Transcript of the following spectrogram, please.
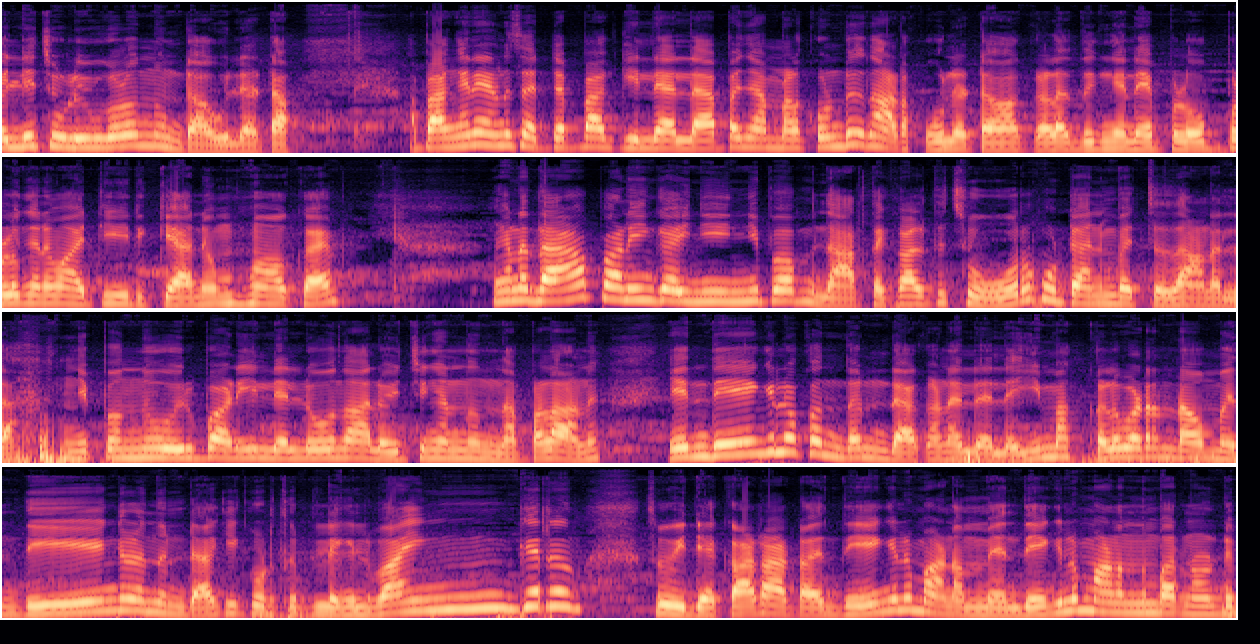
വലിയ ചുളിവുകളൊന്നും ഉണ്ടാവില്ല കേട്ടോ. അപ്പം അങ്ങനെയാണ് സെറ്റപ്പ് ആക്കിയില്ല. അല്ല അപ്പം നമ്മളെക്കൊണ്ട് നടക്കൂല കേട്ടോ മക്കൾ ഇതിങ്ങനെ എപ്പോഴും എപ്പോഴും ഇങ്ങനെ മാറ്റിയിരിക്കാനും ഒക്കെ. അങ്ങനെ ദാ പണിയും കഴിഞ്ഞ്. ഇനിയിപ്പം നേരത്തെ കാലത്ത് ചോറ് കൂട്ടാനും വെച്ചതാണല്ലോ. ഇനിയിപ്പോൾ ഒന്നും ഒരു പണിയില്ലല്ലോ എന്ന് ആലോചിച്ച് ഇങ്ങനെ നിന്നപ്പോഴാണ് എന്തെങ്കിലുമൊക്കെ എന്താ ഉണ്ടാക്കണമല്ലോ ഈ മക്കൾ ഇവിടെ ഉണ്ടാകുമ്പോൾ എന്തെങ്കിലും ഒന്ന് ഉണ്ടാക്കി കൊടുത്തിട്ടില്ലെങ്കിൽ ഭയങ്കര സൂര്യക്കാടാട്ടോ എന്തെങ്കിലും മണം എന്തെങ്കിലും മണം എന്നും പറഞ്ഞുകൊണ്ട്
